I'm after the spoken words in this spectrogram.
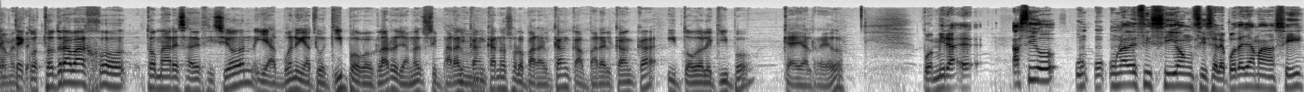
tú. ¿Te costó trabajo tomar esa decisión? Y a, bueno, y a tu equipo, porque claro, ya no, si para Mm. el canca, no solo para el canca, para el canca y todo el equipo que hay alrededor. Pues mira, eh, ha sido un- un- una decisión, si se le puede llamar así,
